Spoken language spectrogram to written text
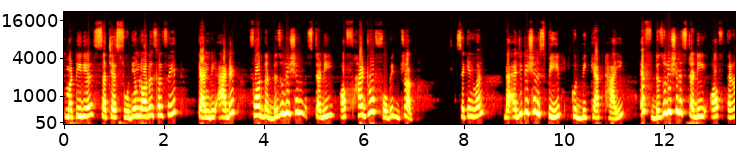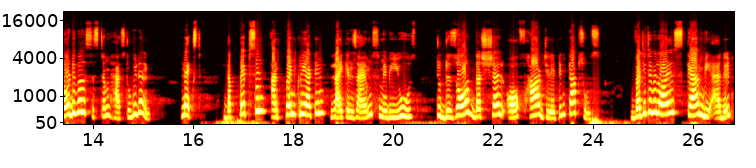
materials such as sodium lauryl sulfate can be added for the dissolution study of hydrophobic drug Second one, the agitation speed could be kept high if dissolution study of erodible system has to be done. Next, the pepsin and pancreatin like enzymes may be used to dissolve the shell of hard gelatin capsules. Vegetable oils can be added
